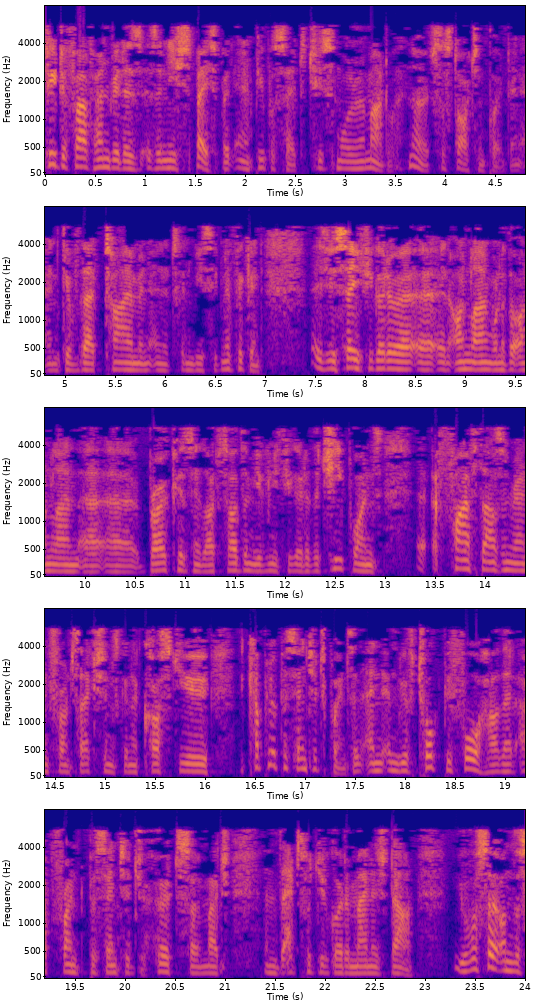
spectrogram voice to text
three to 500 is, is a niche space, but and people say it's too small an amount. Well, no, it's a starting point and, and give that time and, and it's going to be significant. As you say, if you go to a, a, an online, one of the online uh, uh, brokers, and lots of them, even if you go to the cheap ones, a 5,000 rand transaction is going to cost you a couple of percentage points. And, and, and we've talked before how that upfront percentage hurts so much much, and that's what you've got to manage down. You've also, on the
